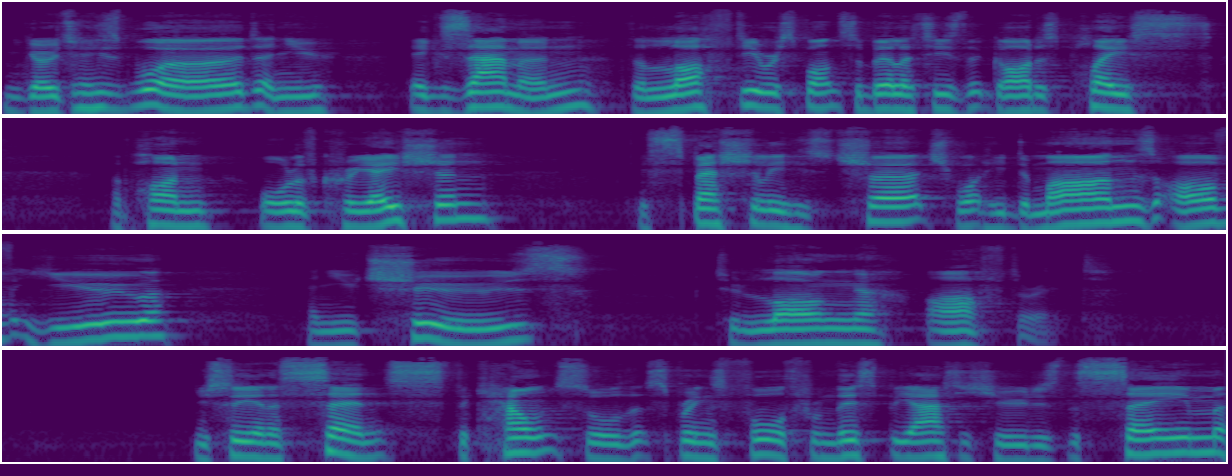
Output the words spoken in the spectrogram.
You go to His Word and you examine the lofty responsibilities that God has placed upon all of creation, especially His church, what He demands of you, and you choose to long after it. You see, in a sense, the counsel that springs forth from this beatitude is the same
